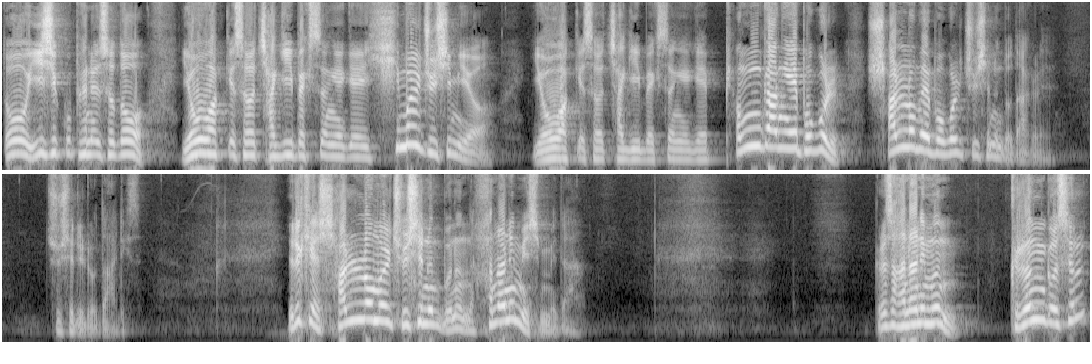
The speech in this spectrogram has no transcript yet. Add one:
또 29편에서도 여호와께서 자기 백성에게 힘을 주시며 여호와께서 자기 백성에게 평강의 복을 샬롬의 복을 주시는도다 그래. 주시리로다 아리스. 이렇게 샬롬을 주시는 분은 하나님이십니다. 그래서 하나님은 그런 것을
